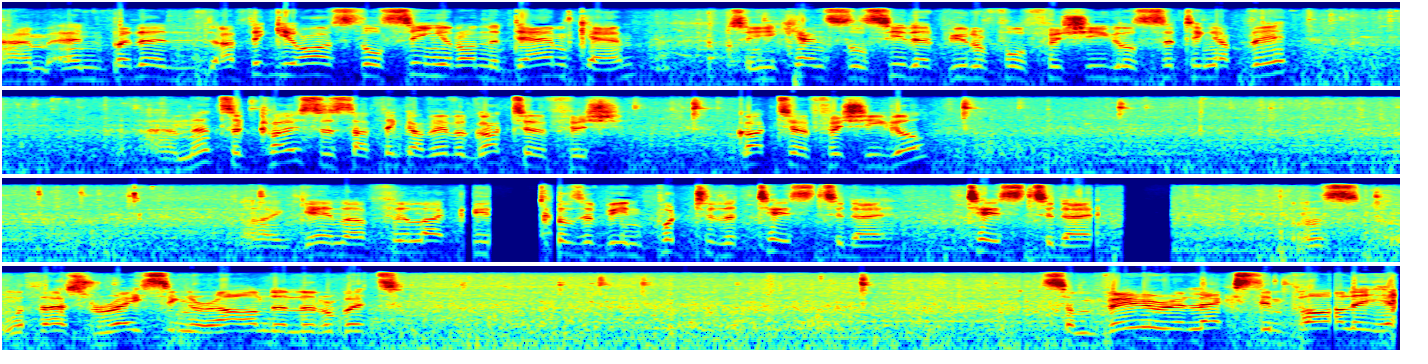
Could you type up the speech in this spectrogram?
Um, and but uh, I think you are still seeing it on the dam cam, so you can still see that beautiful fish eagle sitting up there. Um, that's the closest I think I've ever got to a fish, got to a fish eagle. Again, I feel like these eagles have been put to the test today. Test today, with us racing around a little bit. Some very relaxed impala here.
